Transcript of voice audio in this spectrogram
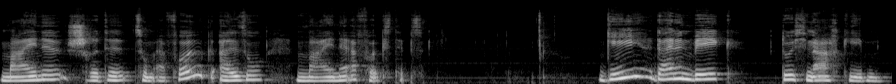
meine Schritte zum Erfolg, also meine Erfolgstipps. Geh deinen Weg durch Nachgeben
